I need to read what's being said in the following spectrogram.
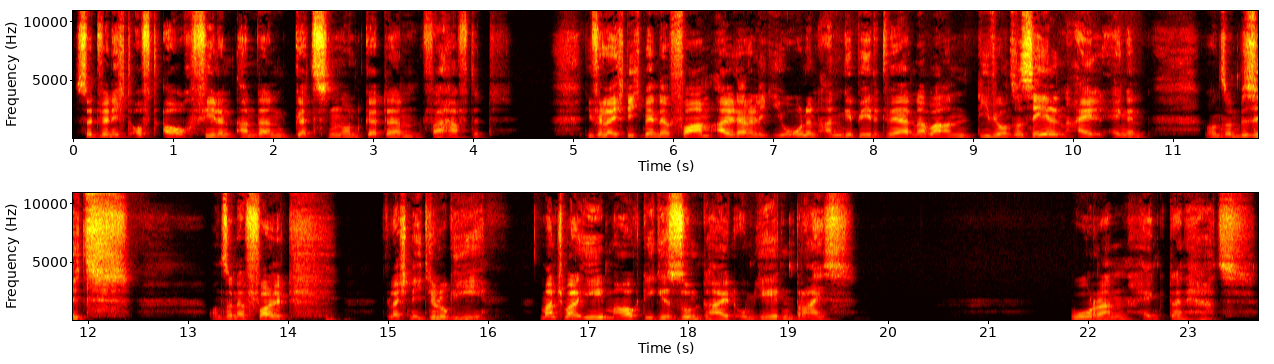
Sind wir nicht oft auch vielen anderen Götzen und Göttern verhaftet? Die vielleicht nicht mehr in der Form all der Religionen angebetet werden, aber an die wir unser Seelenheil hängen, unseren Besitz, unseren Erfolg, vielleicht eine Ideologie, manchmal eben auch die Gesundheit um jeden Preis. Woran hängt dein Herz?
